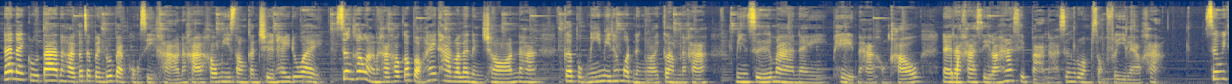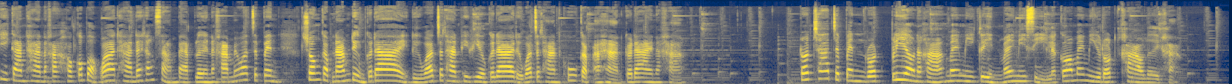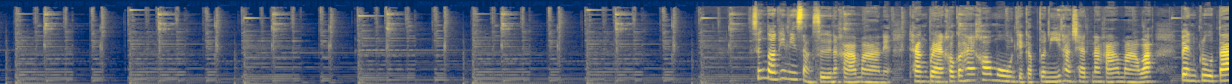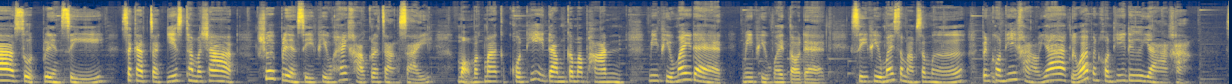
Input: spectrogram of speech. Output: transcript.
ด้านในกลูต้านะคะก็จะเป็นรูปแบบผงสีขาวนะคะ เขามีซองกันชื้นให้ด้วย ซึ่งข้างหลังนะคะเขาก็บอกให้ทานวันละหนึ่งช้อนนะคะ กระปุกนี้มีทั้งหมด 100 กรัมนะคะ มินซื้อมาในเพจนะคะของเขาในราคา 450 บาทนะคะ ซึ่งรวมส่งฟรีแล้วค่ะ ซึ่งวิธีการทานนะคะเขาก็บอกว่าทานได้ทั้ง 3 แบบเลยนะคะ ไม่ว่าจะเป็นชงกับน้ำดื่มก็ได้ หรือว่าจะทานเพียวๆก็ได้ หรือว่าจะทานคู่กับอาหารก็ได้นะคะรสชาติจะเป็นรสเปรี้ยวนะคะ ไม่มีกลิ่น ไม่มีสี แล้วก็ไม่มีรสคาวเลยค่ะ ซึ่งตอนที่มีสั่งซื้อนะคะมาเนี่ยทางแบรนด์เขาก็ให้ข้อมูลเกี่ยวกับตัวนี้ทางแชทนะคะมาว่า เป็นกลูตาสูตรเปลี่ยนสี สกัดจากยีสต์ธรรมชาติ ช่วยเปลี่ยนสีผิวให้ขาวกระจ่างใส เหมาะมากๆกับคนที่ดำกรรมพันธุ์มีผิวไม่แดด มีผิวไวต่อแดด สีผิวไม่สม่ำเสมอ เป็นคนที่ขาวยากหรือว่าเป็นคนที่ดื้อยาค่ะ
